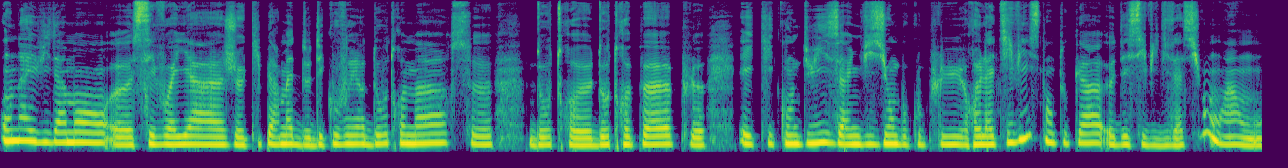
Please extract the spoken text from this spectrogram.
On a évidemment euh, ces voyages qui permettent de découvrir d'autres mœurs, euh, d'autres d'autres peuples et qui conduisent à une vision beaucoup plus relativiste, en tout cas, euh, des civilisations. Hein.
